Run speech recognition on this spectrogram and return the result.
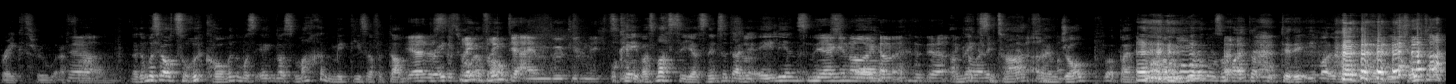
Breakthrough-Erfahrungen. Ja. Du musst ja auch zurückkommen, du musst irgendwas machen mit dieser verdammten ja, das, Breakthrough-Erfahrung. Das bringt, bringt dir einem wirklich nichts. Okay, was machst du jetzt? Nimmst du deine so. Aliens mit? Ja, genau. Ähm, kann, ja, am nächsten Tag, deinem Job, beim Programmieren und so weiter, guckt dir die immer über, über die Schulter.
